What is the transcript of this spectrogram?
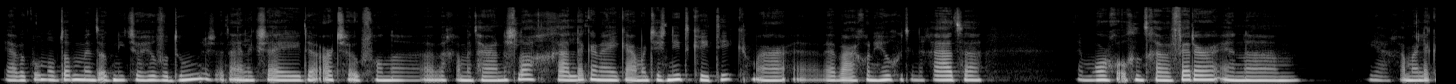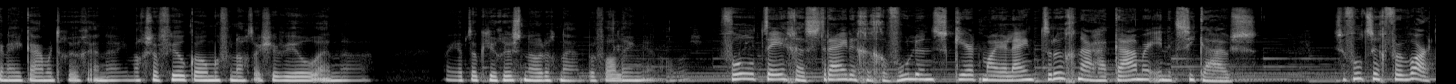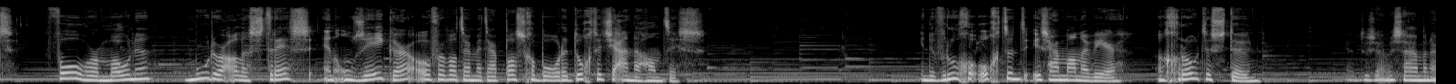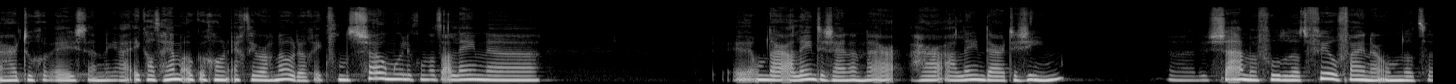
ja, we konden op dat moment ook niet zo heel veel doen. Dus uiteindelijk zei de arts ook van, uh, we gaan met haar aan de slag. Ga lekker naar je kamer. Het is niet kritiek, maar uh, we hebben haar gewoon heel goed in de gaten. En morgenochtend gaan we verder. En uh, ja, ga maar lekker naar je kamer terug. En uh, je mag zoveel komen vannacht als je wil. En, maar je hebt ook je rust nodig na de bevalling en alles. Vol tegenstrijdige gevoelens keert Marjolein terug naar haar kamer in het ziekenhuis. Ze voelt zich verward, vol hormonen, moe door alle stress en onzeker over wat er met haar pasgeboren dochtertje aan de hand is. In de vroege ochtend is haar man er weer, een grote steun. En toen zijn we samen naar haar toe geweest. En ja, ik had hem ook gewoon echt heel erg nodig. Ik vond het zo moeilijk om dat alleen. Uh, om daar alleen te zijn en haar, haar alleen daar te zien. Uh, dus samen voelde dat veel fijner, omdat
